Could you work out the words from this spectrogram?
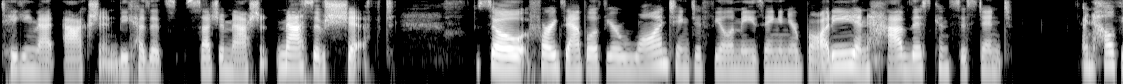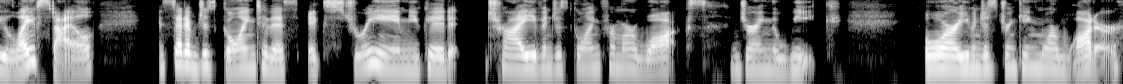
taking that action because it's such a mass- massive shift. So, for example, if you're wanting to feel amazing in your body and have this consistent and healthy lifestyle, instead of just going to this extreme, you could try even just going for more walks during the week or even just drinking more water,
